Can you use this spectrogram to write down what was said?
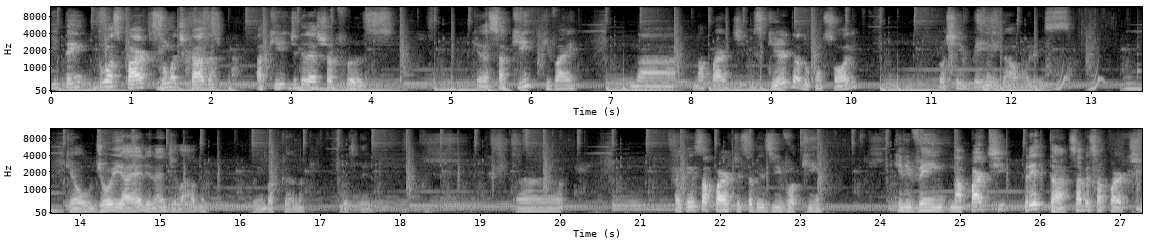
e tem duas partes, uma de cada aqui de The Last of Us. Que é essa aqui, que vai na, na parte esquerda do console, que eu achei bem legal, olha isso que é o Joe e a Ellie, né, de lado. Bem bacana, gostei. Uh, aí tem essa parte, esse adesivo aqui, que ele vem na parte preta, sabe essa parte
